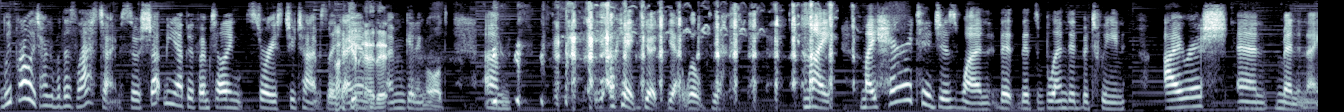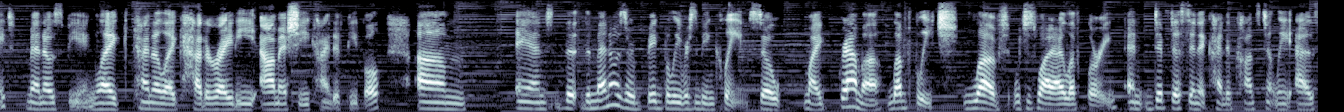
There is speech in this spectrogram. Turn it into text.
We probably talked about this last time, so shut me up if I'm telling stories two times. Like I, I am, edit. I'm getting old. Um, okay, good. Yeah, well, yeah. My my heritage is one that that's blended between Irish and Mennonite, Mennos being like kind of like Hutterite, Amishy kind of people. Um, and the, the Mennos are big believers in being clean. So my grandma loved bleach, loved, which is why I love chlorine, and dipped us in it kind of constantly as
